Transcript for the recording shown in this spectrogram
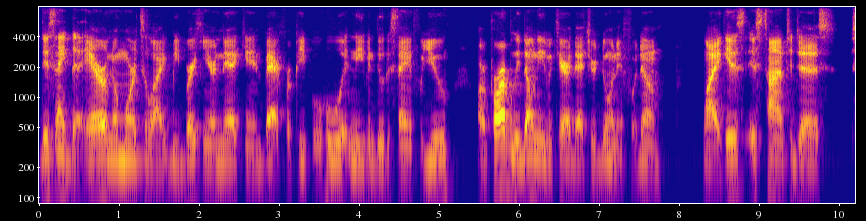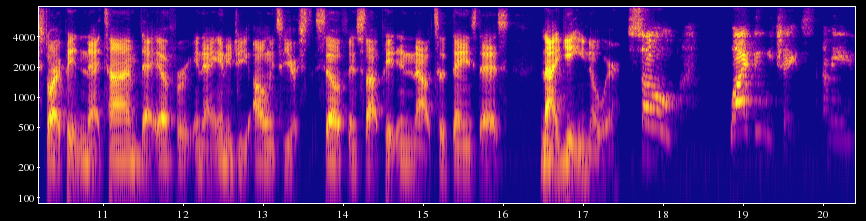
this ain't the era no more to like be breaking your neck and back for people who wouldn't even do the same for you or probably don't even care that you're doing it for them. Like it's it's time to just start putting that time, that effort, and that energy all into yourself and stop putting out to things that's not getting you nowhere. So why do we chase? I mean,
